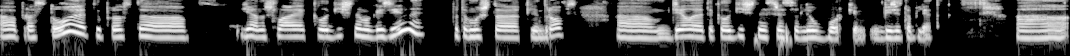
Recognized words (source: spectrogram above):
э, простое. Ты просто... Я нашла экологичные магазины, потому что Drops э, делает экологичные средства для уборки в виде таблеток. А,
